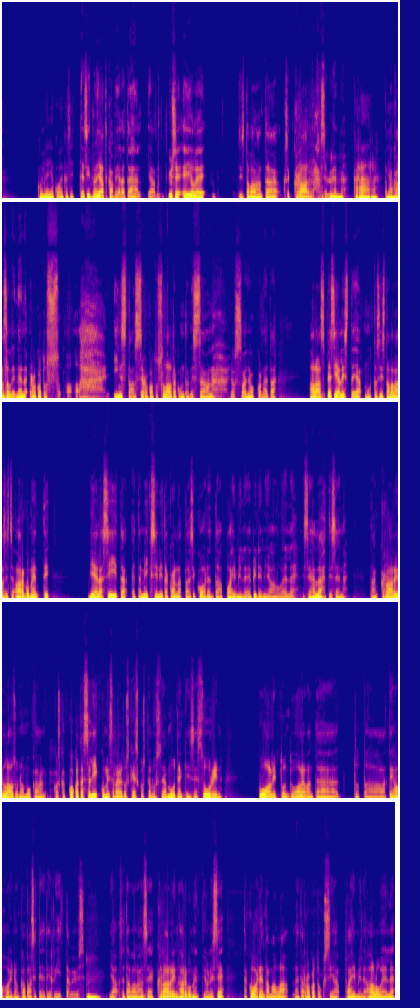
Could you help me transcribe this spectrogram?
kuin joku aika sitten. Ja sitten mä jatkan vielä tähän. Ja kyse ei ole siis tavallaan tämä se KRAR, se lyhenne. Mm, KRAR, Tämä joo. kansallinen rokotusinstanssi, rokotuslautakunta, missä on, jossa on joukko näitä alan spesialisteja, mutta siis tavallaan siis se argumentti vielä siitä, että miksi niitä kannattaisi kohdentaa pahimmille epidemia-alueille, niin sehän lähti sen tämän KRARin lausunnon mukaan, koska koko tässä liikkumisrajoituskeskustelussa ja muutenkin se suurin huoli tuntuu olevan tämä tota, tehohoidon kapasiteetin riittävyys. Mm. Ja se tavallaan se Krarin argumentti oli se, että kohdentamalla näitä rokotuksia pahimmille alueille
